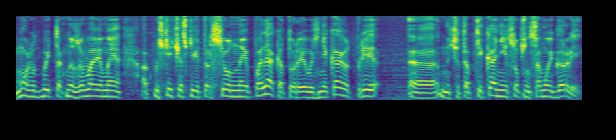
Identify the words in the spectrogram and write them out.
может быть так называемые акустические торсионные поля, которые возникают при э, значит, обтекании, собственно, самой горы.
